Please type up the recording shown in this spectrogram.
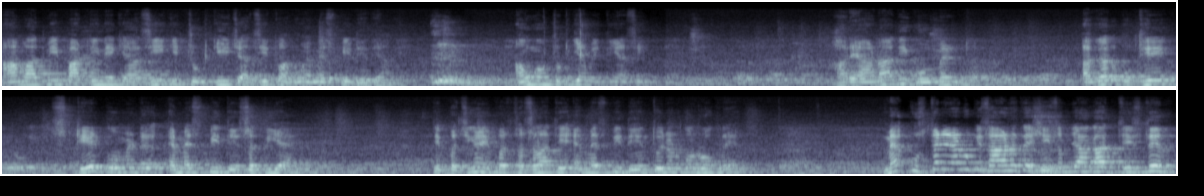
ਆਮ ਆਦਮੀ ਪਾਰਟੀ ਨੇ ਕਿਹਾ ਸੀ ਕਿ ਚੁਟਕੀ 'ਚ ਅਸੀਂ ਤੁਹਾਨੂੰ ਐਮਐਸਪੀ ਦੇ ਦੇਵਾਂਗੇ ਆਉਂ ਆਉਂ ਚੁਟਕੀਆਂ ਵੱਜਦੀਆਂ ਸੀ। ਹਰਿਆਣਾ ਦੀ ਗਵਰਨਮੈਂਟ ਅਗਰ ਉਥੇ ਸਟੇਟ ਗਵਰਨਮੈਂਟ ਐਮਐਸਪੀ ਦੇ ਸਕਦੀ ਹੈ, ਤੇ ਬਚੀਆਂ ਹੋਈ ਫਸਲਾਂ ਤੇ ਐਮਐਸਪੀ ਦੇਣ ਤੋਂ ਇਹਨਾਂ ਨੂੰ ਕੌਣ ਰੋਕ ਰਿਹਾ? ਮੈਂ ਉਸ ਦਿਨ ਇਹਨਾਂ ਨੂੰ ਕਿਸਾਨ ਅਤੇਸ਼ੀ ਸਮਝਾਂਗਾ, ਜਿਸ ਦਿਨ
